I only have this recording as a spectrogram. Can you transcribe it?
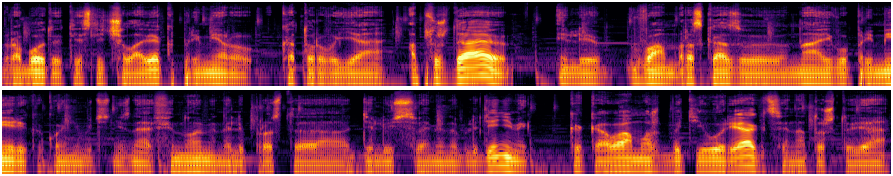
работает, если человек, к примеру, которого я обсуждаю, или вам рассказываю на его примере какой-нибудь, не знаю, феномен или просто делюсь своими наблюдениями, какова может быть его реакция на то, что я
